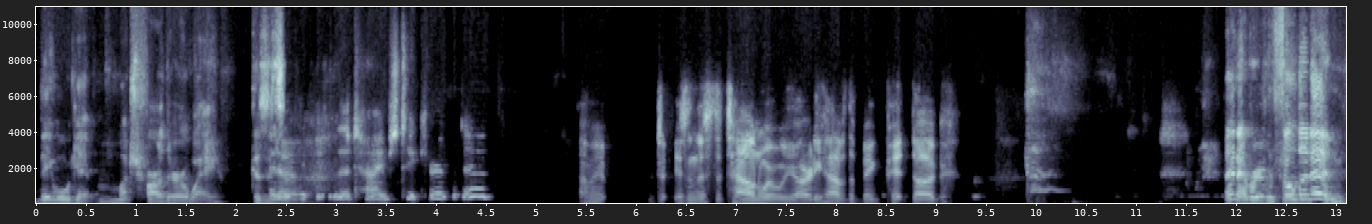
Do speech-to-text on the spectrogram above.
they will get much farther away because it's don't think we have the time to take care of the dead. I mean, isn't this the town where we already have the big pit dug? they never even filled it in.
